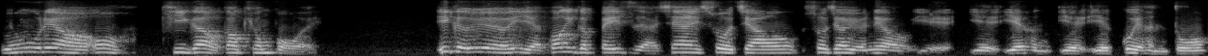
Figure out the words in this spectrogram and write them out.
原物料哦，提高我告恐怖哎，一个月而已啊，光一个杯子啊，现在塑胶塑胶原料也也也很也也贵很多。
